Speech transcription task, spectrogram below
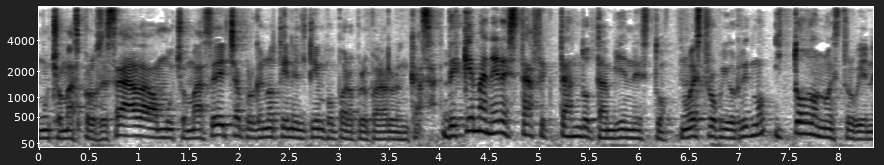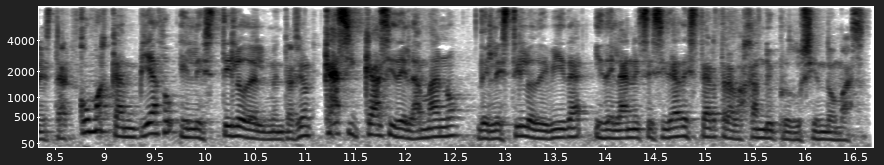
mucho más procesada o mucho más hecha porque no tiene el tiempo para prepararlo en casa. ¿De qué manera está afectando también esto nuestro biorritmo y todo nuestro bienestar? ¿Cómo ha cambiado el estilo de alimentación casi casi de la mano del estilo de vida y de la necesidad de estar trabajando y produciendo más?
